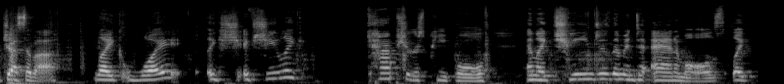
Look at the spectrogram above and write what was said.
jesiba like what like sh- if she like captures people and like changes them into animals like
